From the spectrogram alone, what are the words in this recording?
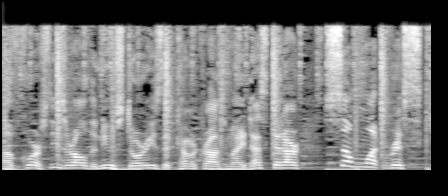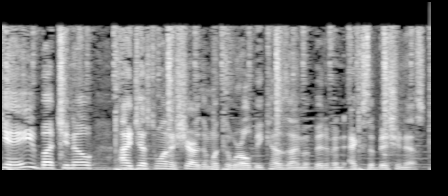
Of course, these are all the news stories that come across my desk that are somewhat risque, but you know, I just want to share them with the world because I'm a bit of an exhibitionist.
